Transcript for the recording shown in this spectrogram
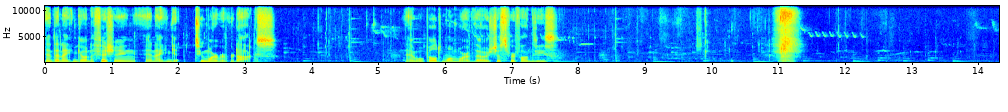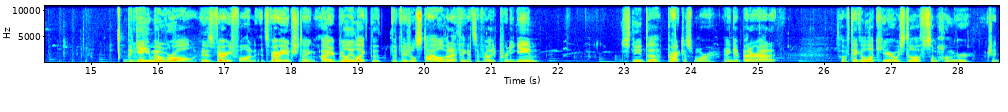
And then I can go into fishing and I can get two more river docks. And we'll build one more of those just for funsies. The game overall is very fun. It's very interesting. I really like the, the visual style of it. I think it's a really pretty game. Just need to practice more and get better at it. If we take a look here, we still have some hunger, which I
